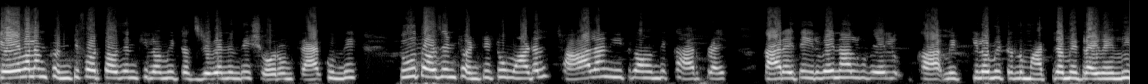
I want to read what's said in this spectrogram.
కేవలం twenty four thousand kilometres driven ఉంది షోరూమ్ ట్రాక్ ఉంది. Two thousand twenty two model చాలా నీట్గా ఉంది. కార్ ప్రైస్ కార్ అయితే ఇరవై నాలుగు వేలు కిలోమీటర్లు మాత్రమే డ్రైవ్ అయింది.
